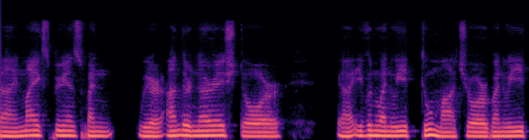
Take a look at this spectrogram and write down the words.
in my experience, when we're undernourished or uh, even when we eat too much or when we eat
